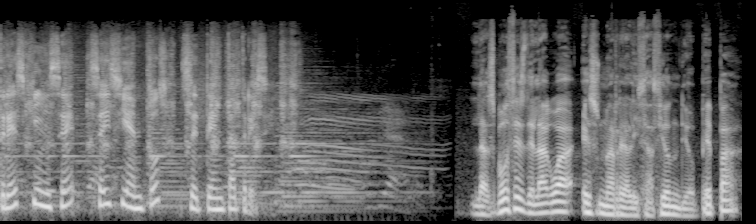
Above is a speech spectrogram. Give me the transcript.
315-600-7013. Las Voces del Agua es una realización de OPEPA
